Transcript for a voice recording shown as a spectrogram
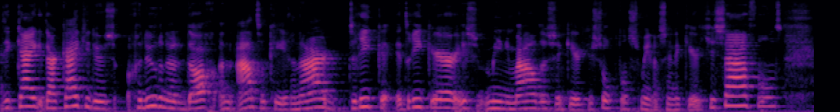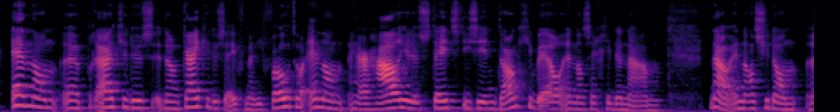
die kijk, daar kijk je dus gedurende de dag een aantal keren naar. Drie, drie keer is minimaal, dus een keertje ochtends, middags en een keertje s avonds. En dan uh, praat je dus, dan kijk je dus even naar die foto en dan herhaal je dus steeds die zin, dankjewel, en dan zeg je de naam. Nou, en als je dan uh,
